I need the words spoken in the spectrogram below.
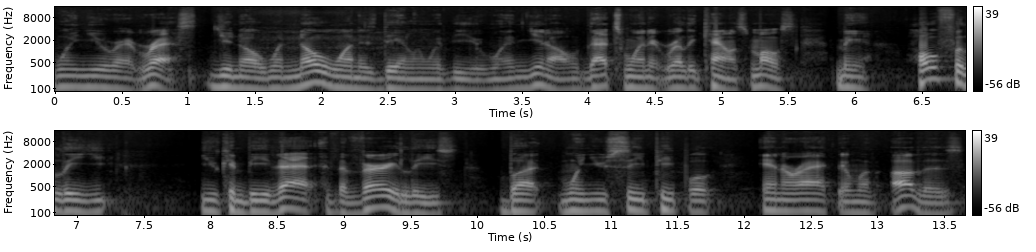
when you're at rest? You know, when no one is dealing with you, when, you know, that's when it really counts most. I mean, hopefully you, can be that at the very least, but when you see people interacting with others,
